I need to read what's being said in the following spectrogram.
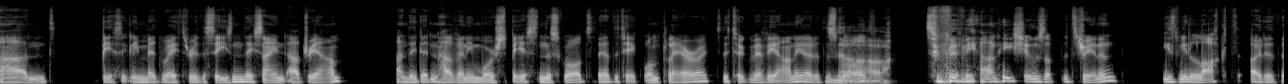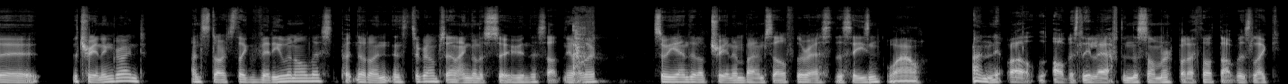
and basically midway through the season they signed Adryan, and they didn't have any more space in the squad, so they had to take one player out. They took Viviani out of the squad. No. So Viviani shows up to training. He's been locked out of the, the training ground and starts like videoing all this, putting it on Instagram, saying, I'm going to sue and this, that, and the other. so he ended up training by himself for the rest of the season. Wow. And, well, obviously left in the summer, but I thought that was like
